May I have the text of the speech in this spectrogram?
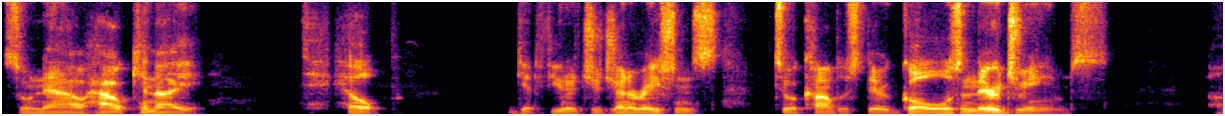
So now how can I help get future generations to accomplish their goals and their dreams, uh,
